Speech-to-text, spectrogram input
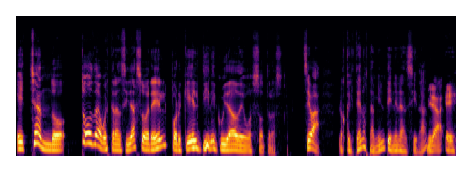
echando toda vuestra ansiedad sobre Él porque Él tiene cuidado de vosotros. Seba, ¿los cristianos también tienen ansiedad? Mira, eh,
